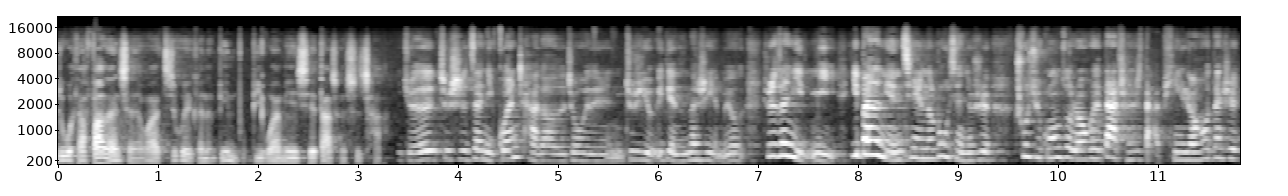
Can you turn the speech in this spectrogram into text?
如果它发展起来的话，机会可能并不比外面一些大城市差。你觉得就是在你观察到的周围的人，就是有一点，但是也没有，就是在你你一般的年轻人的路线就是出去工作，然后会在大城市打拼，然后但是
